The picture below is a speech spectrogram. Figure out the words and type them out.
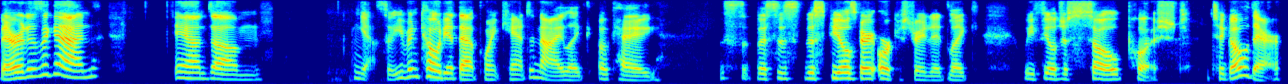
there it is again. And um, yeah, so even Cody at that point can't deny, like, okay, this, this is this feels very orchestrated. Like we feel just so pushed to go there.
